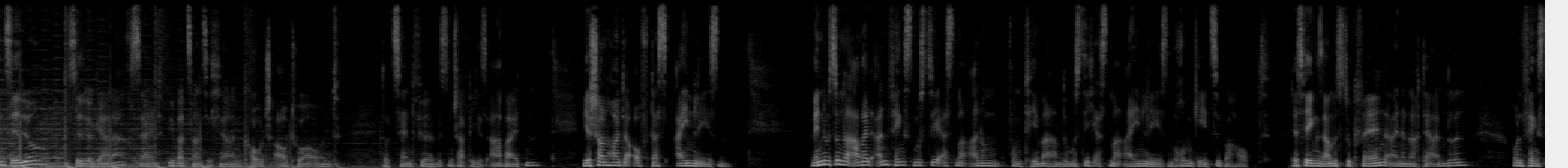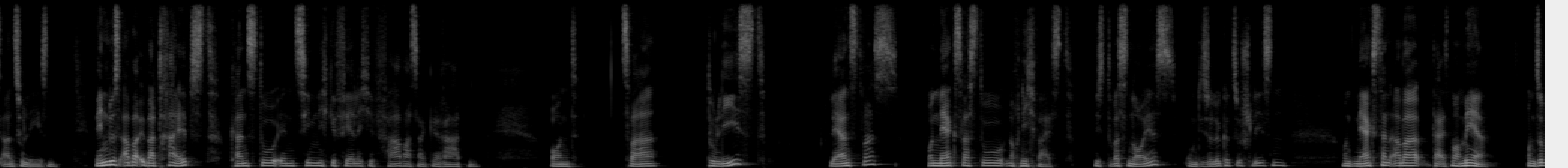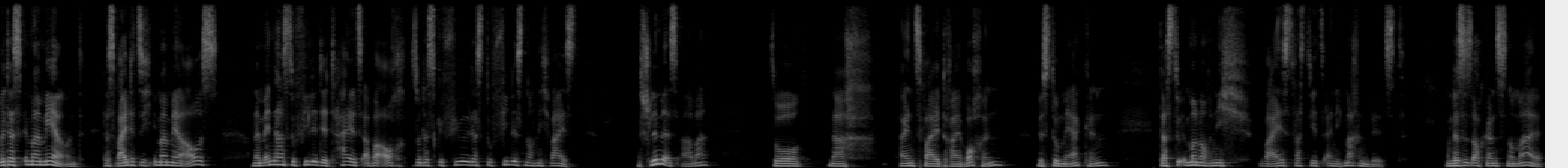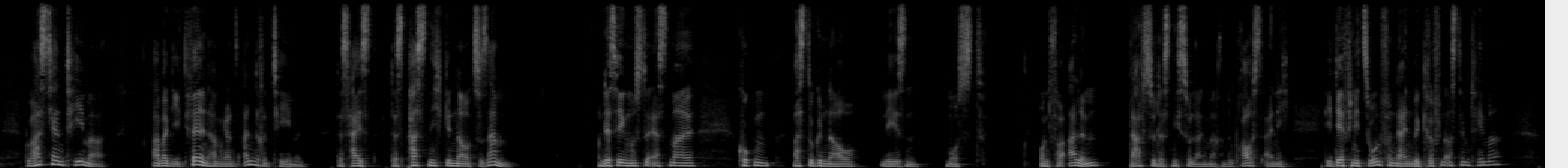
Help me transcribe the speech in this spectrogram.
bin Silvio, Silvio Gerlach, seit über 20 Jahren Coach, Autor und Dozent für wissenschaftliches Arbeiten. Wir schauen heute auf das Einlesen. Wenn du so eine Arbeit anfängst, musst du ja erstmal Ahnung vom Thema haben. Du musst dich erstmal einlesen. Worum geht's überhaupt? Deswegen sammelst du Quellen eine nach der anderen und fängst an zu lesen. Wenn du es aber übertreibst, kannst du in ziemlich gefährliche Fahrwasser geraten. Und zwar Du liest, lernst was und merkst, was du noch nicht weißt. Liest du was Neues, um diese Lücke zu schließen und merkst dann aber, da ist noch mehr. Und so wird das immer mehr und das weitet sich immer mehr aus. Und am Ende hast du viele Details, aber auch so das Gefühl, dass du vieles noch nicht weißt. Das Schlimme ist aber, so nach ein, zwei, drei Wochen wirst du merken, dass du immer noch nicht weißt, was du jetzt eigentlich machen willst. Und das ist auch ganz normal. Du hast ja ein Thema, aber die Quellen haben ganz andere Themen. Das heißt, das passt nicht genau zusammen. Und deswegen musst du erstmal gucken, was du genau lesen musst. Und vor allem darfst du das nicht so lang machen. Du brauchst eigentlich die Definition von deinen Begriffen aus dem Thema.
